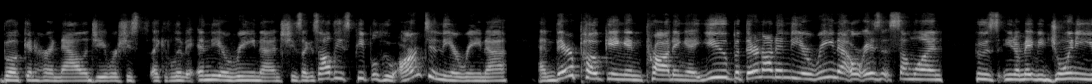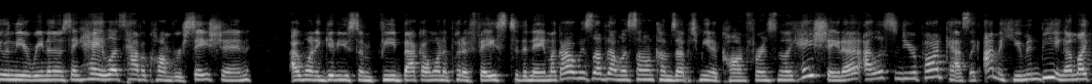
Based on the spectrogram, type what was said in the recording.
book and her analogy where she's like living in the arena and she's like it's all these people who aren't in the arena and they're poking and prodding at you, but they're not in the arena? Or is it someone who's, you know, maybe joining you in the arena and they're saying, hey, let's have a conversation. I want to give you some feedback. I want to put a face to the name. Like I always love that when someone comes up to me at a conference and they're like, "Hey, Shayda, I listened to your podcast. Like I'm a human being." I'm like,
